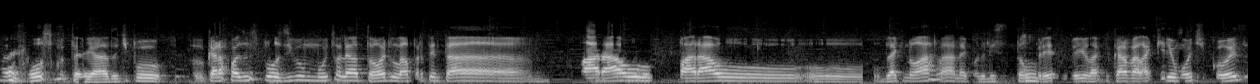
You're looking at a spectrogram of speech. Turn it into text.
tosco, tá ligado? Tipo, o cara faz um explosivo muito aleatório lá pra tentar parar o. Parar o, o, o Black Noir lá, né? Quando eles estão presos, veio lá, que o cara vai lá e cria um monte de coisa.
